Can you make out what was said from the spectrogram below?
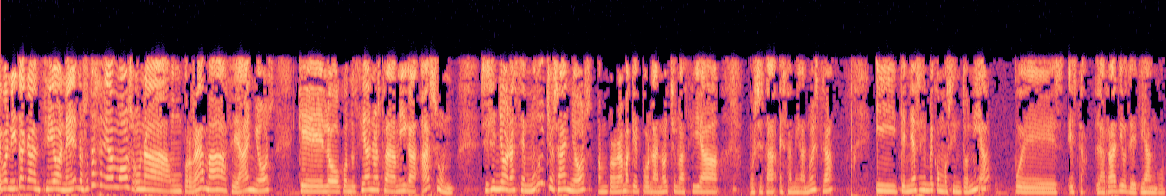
Qué bonita canción, ¿eh? Nosotros teníamos una, un programa hace años que lo conducía nuestra amiga Asun. Sí, señor, hace muchos años, un programa que por la noche lo hacía pues esta, esta amiga nuestra y tenía siempre como sintonía pues esta, la radio de Diango.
